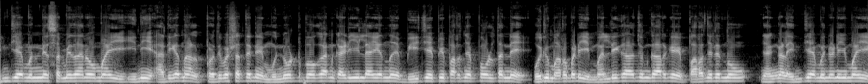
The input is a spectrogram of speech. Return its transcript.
ഇന്ത്യ മുന്നണി സംവിധാനവുമായി ഇനി അധികനാൾ പ്രതിപക്ഷത്തിന് മുന്നോട്ട് പോകാൻ കഴിയില്ല എന്ന് ബി ജെ പി പറഞ്ഞപ്പോൾ തന്നെ ഒരു മറുപടി മല്ലികാർജുൻ ഖാർഗെ പറഞ്ഞിരുന്നു. ഞങ്ങൾ ഇന്ത്യ മുന്നണിയുമായി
